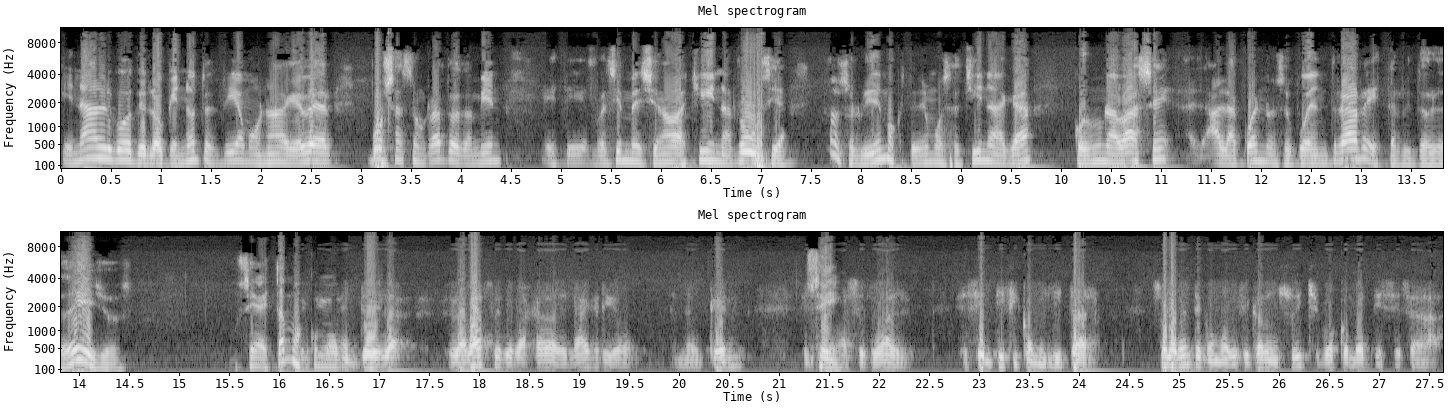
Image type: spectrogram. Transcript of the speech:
en algo de lo que no tendríamos nada que ver. Vos hace un rato también este, recién mencionabas China, Rusia. No nos olvidemos que tenemos a China acá con una base a la cual no se puede entrar, es territorio de ellos. O sea, estamos como... La, la base de bajada del agrio en Neuquén es una base dual, es científico-militar. Solamente con modificar un switch vos convertís esa,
